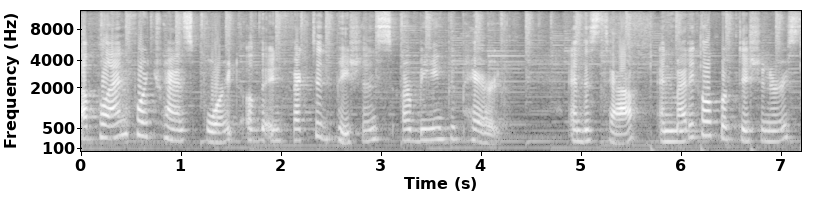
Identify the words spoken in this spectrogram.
A plan for transport of the infected patients are being prepared, and the staff and medical practitioners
